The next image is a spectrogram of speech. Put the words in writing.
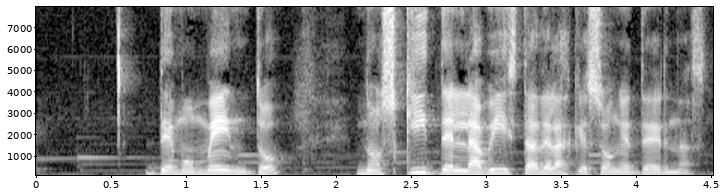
de momento, nos quiten la vista de las que son eternas.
